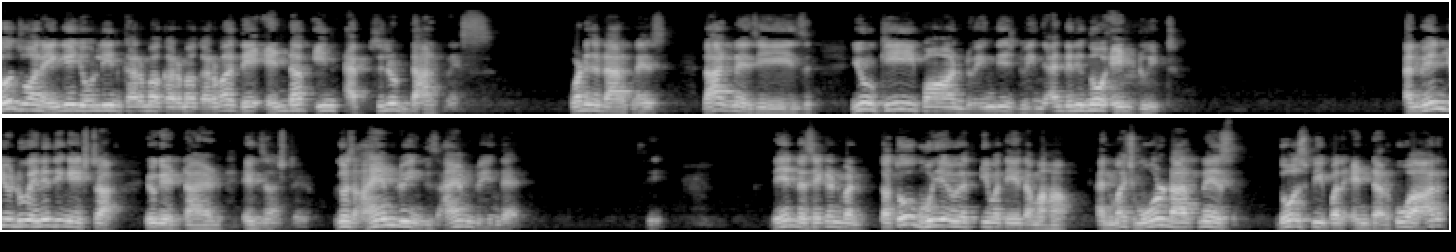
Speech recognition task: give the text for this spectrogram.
those who are engaged only in karma karma karma they end up in absolute darkness what is the darkness darkness is you keep on doing this, doing that, and there is no end to it. And when you do anything extra, you get tired, exhausted. Because I am doing this, I am doing that. See? Then the second one, Tato bhuya ivate tamaha. And much more darkness those people enter who are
